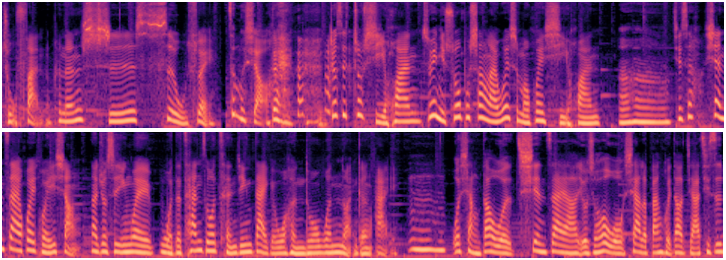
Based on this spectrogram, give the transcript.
煮饭了，可能十四五岁这么小，对，就是就喜欢，所以你说不上来为什么会喜欢。嗯哼，其实现在会回想，那就是因为我的餐桌曾经带给我很多温暖跟爱。嗯，我想到我现在啊，有时候我下了班回到家，其实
